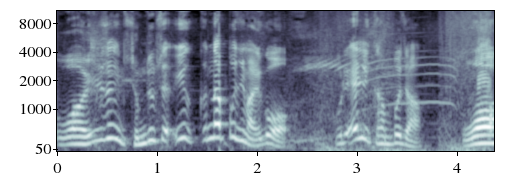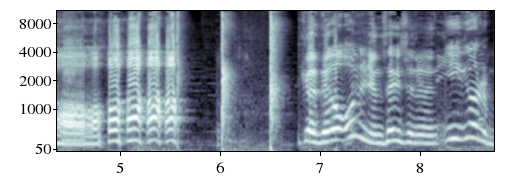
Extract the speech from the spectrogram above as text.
와, 일성이 점점 세. 이거 끝나보지 말고, 우리 엘리카 한번 보자. 와! 그러니까 내가 오늘 영상에서는 이거를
